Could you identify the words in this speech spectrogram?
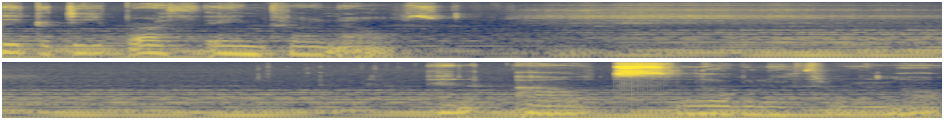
Take a deep breath in through your nose. And out slowly through your mouth.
